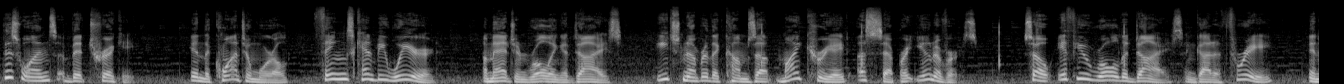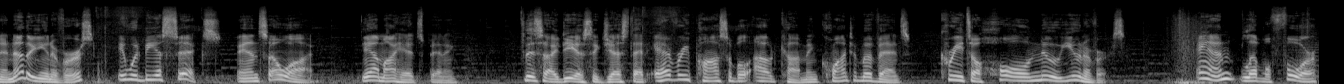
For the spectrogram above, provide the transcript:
This one's a bit tricky. In the quantum world, things can be weird. Imagine rolling a dice. Each number that comes up might create a separate universe. So if you rolled a dice and got a 3, in another universe, it would be a 6, and so on. Yeah, my head's spinning. This idea suggests that every possible outcome in quantum events creates a whole new universe. And level 4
